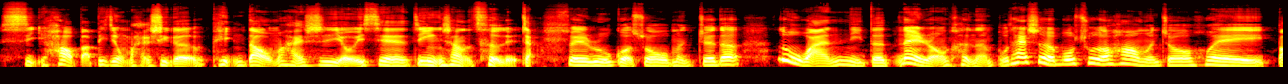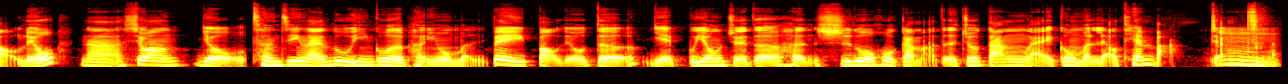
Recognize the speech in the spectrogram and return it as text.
喜好吧，毕竟我们还是一个频道，我们还是有一些经营上的策略这样。所以如果说我们觉得录完你的内容可能不太适合播出的话，我们就会保留。那希望有曾经来录音过的朋友们，被保留的也不用觉得很失落或干嘛的，就当来跟我们聊天，这样子。嗯，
